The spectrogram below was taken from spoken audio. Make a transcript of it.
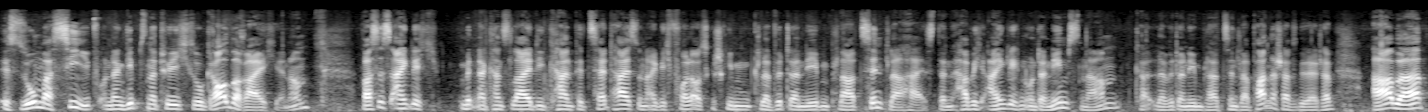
ist so massiv und dann gibt es natürlich so Graubereiche. Ne? Was ist eigentlich mit einer Kanzlei, die KNPZ heißt und eigentlich voll ausgeschrieben Klavitter Nebenplat Zindler heißt, dann habe ich eigentlich einen Unternehmensnamen, Klavitter Nebenplat Zindler Partnerschaftsgesellschaft, aber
